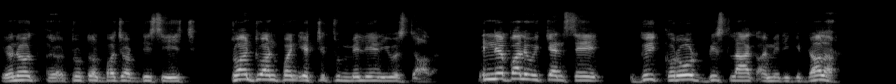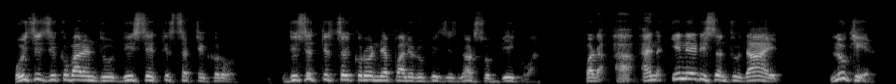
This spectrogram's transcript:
you know, uh, total budget of this each 21.82 million US dollar. In Nepal, we can say 2 crore 20 lakh American dollar, which is equivalent to 263 crore. 263 crore Nepali rupees is not so big one. But, uh, and in addition to that, look here,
